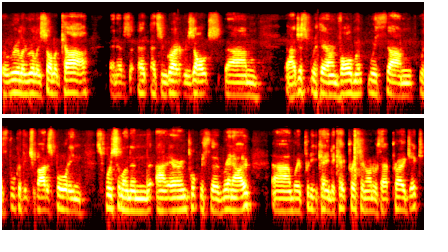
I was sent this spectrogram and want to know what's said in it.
really, really solid car and have had, had some great results. Um, uh, just with our involvement with um, with Vukovic Motorsport in Switzerland and uh, our input with the Renault, um, we're pretty keen to keep pressing on with that project.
